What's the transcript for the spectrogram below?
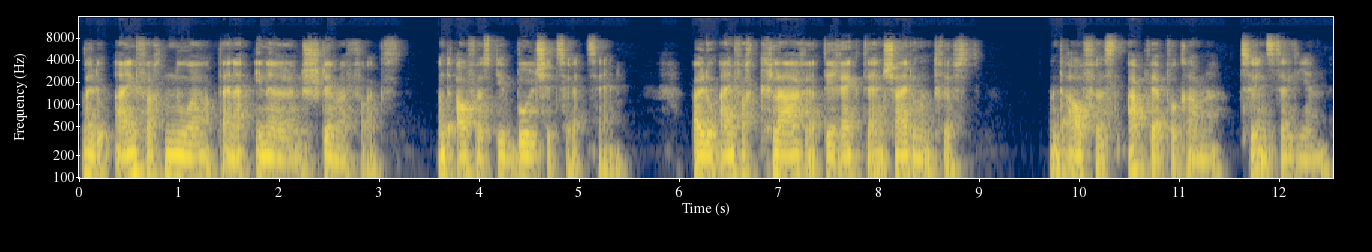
weil du einfach nur deiner inneren Stimme folgst und aufhörst, dir Bullshit zu erzählen. Weil du einfach klare, direkte Entscheidungen triffst und aufhörst, Abwehrprogramme zu installieren.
